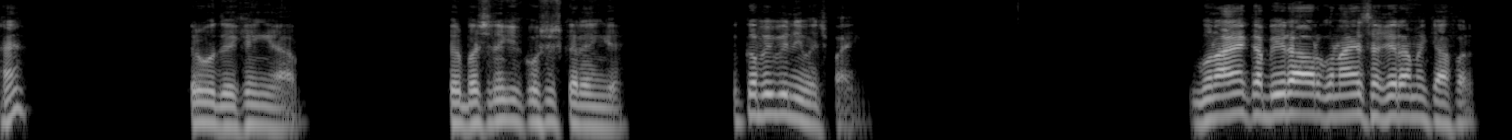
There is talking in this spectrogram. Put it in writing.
ہیں؟ پھر وہ دیکھیں گے آپ۔ پھر بچنے کی کوشش کریں گے تو کبھی بھی نہیں بچ پائیں گے۔ گناہ کبیرہ اور گناہ صغیرہ میں کیا فرق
